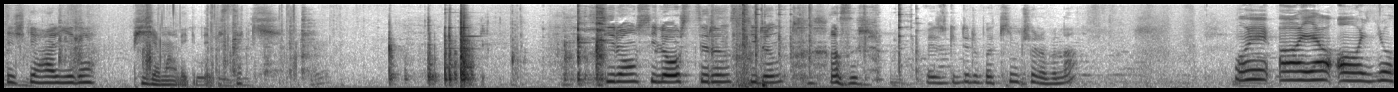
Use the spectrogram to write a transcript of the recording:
Keşke her yere pijamayla gidebilsek. Siron, silor, sırın, sirın. Hazır. Özgü dur bakayım çorabına. Oy oy oy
